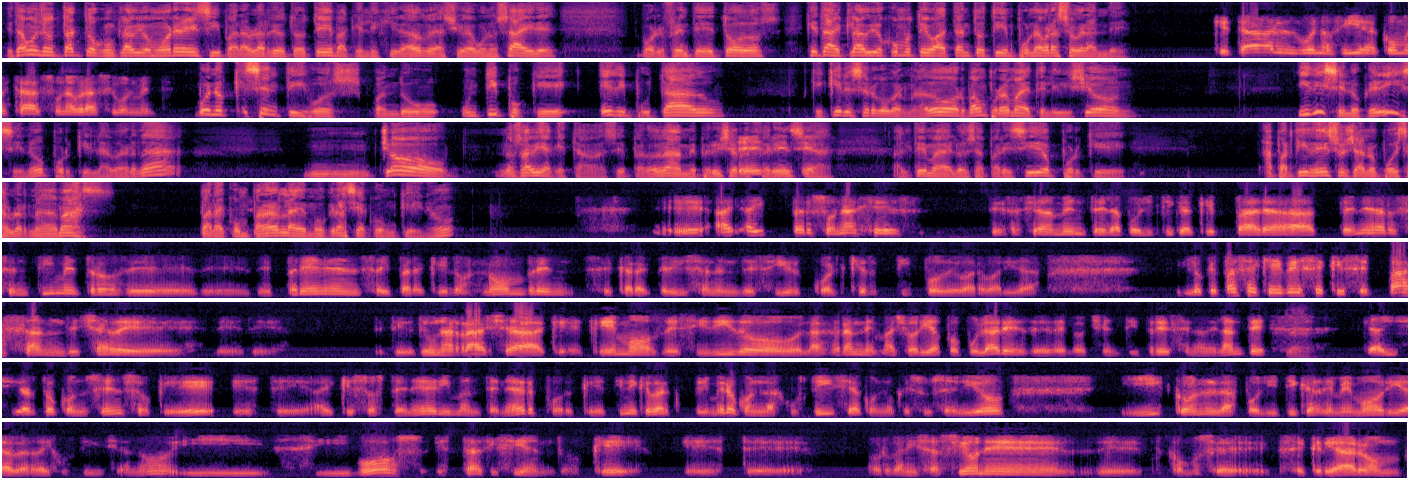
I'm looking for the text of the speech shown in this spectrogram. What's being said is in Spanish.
Estamos en contacto con Claudio Moresi para hablar de otro tema, que es legislador de la Ciudad de Buenos Aires, por el frente de todos. ¿Qué tal, Claudio? ¿Cómo te va tanto tiempo? Un abrazo grande. ¿Qué tal? Buenos días, ¿cómo estás? Un abrazo igualmente. Bueno, ¿qué sentís vos cuando un tipo que es diputado, que quiere ser gobernador, va a un programa de televisión y dice lo que dice, ¿no? Porque la verdad, mm, yo no sabía que estabas, eh, perdóname, pero hice referencia al tema de los desaparecidos porque a partir de eso ya no podés hablar nada más. Para comparar la democracia con qué, ¿no? Eh, hay, hay personajes, desgraciadamente, de la política que para tener centímetros de, prensa y para que los nombren se caracterizan en decir cualquier tipo de barbaridad. lo que pasa es que hay veces que se pasan de ya de, de, una raya que, que, hemos decidido las grandes mayorías populares desde el 83 en adelante, que hay cierto consenso que este, hay que sostener y mantener porque tiene que ver primero con la justicia, con lo que sucedió y con las políticas de memoria, verdad y justicia, ¿no? Y si vos estás diciendo que este, organizaciones de como se, se crearon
